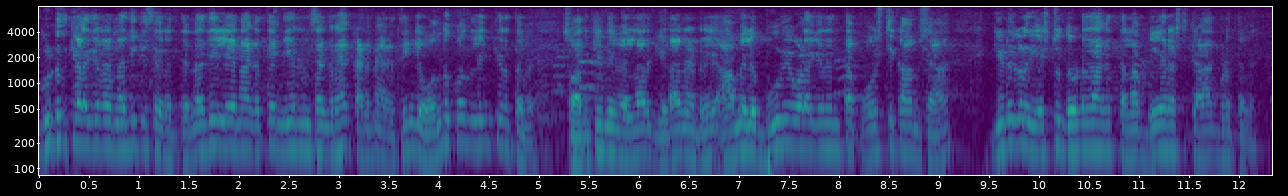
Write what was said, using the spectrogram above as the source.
ಗುಡ್ಡದ ಕೆಳಗಿರೋ ನದಿಗೆ ಸೇರುತ್ತೆ. ನದಿಲಿ ಏನಾಗುತ್ತೆ? ನೀರಿನ ಸಂಗ್ರಹ ಕಡಿಮೆ ಆಗುತ್ತೆ. ಹಿಂಗೆ ಒಂದಕ್ಕೊಂದು ಲಿಂಕ್ ಇರ್ತವೆ. ಸೊ ಅದಕ್ಕೆ ನೀವೆಲ್ಲರೂ ಗಿಡ ನಡ್ರಿ. ಆಮೇಲೆ ಭೂಮಿ ಒಳಗಿರೋಂಥ ಪೌಷ್ಟಿಕಾಂಶ ಗಿಡಗಳು ಎಷ್ಟು ದೊಡ್ಡದಾಗುತ್ತಲ್ಲ, ಬೇರಷ್ಟು ಕೆಳಗೆ ಬಿಡ್ತವೆ.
